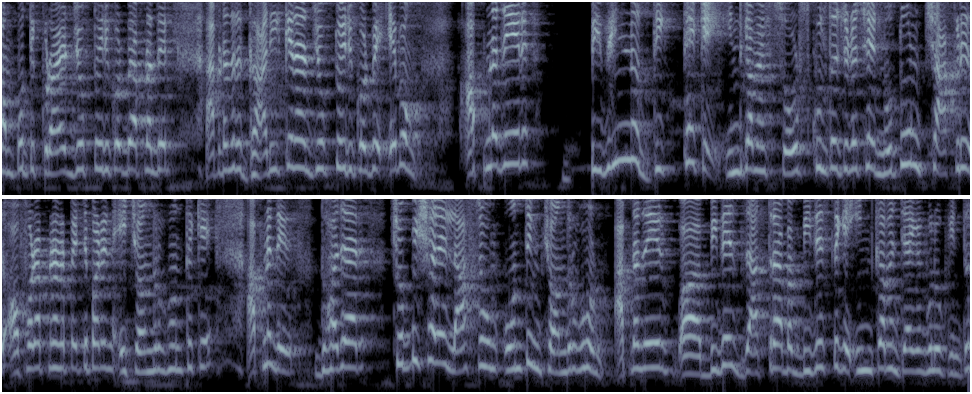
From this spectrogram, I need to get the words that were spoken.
সম্পত্তি ক্রয়ের যোগ তৈরি করবে আপনাদের আপনাদের গাড়ি কেনার যোগ তৈরি করবে এবং আপনাদের বিভিন্ন দিক থেকে ইনকামের সোর্স খুলতে চলেছে। নতুন চাকরির অফার আপনারা পেতে পারেন এই চন্দ্রগ্রহণ থেকে। আপনাদের দু হাজার চব্বিশ সালের লাস্ট এবং অন্তিম চন্দ্রগ্রহণ আপনাদের বিদেশ যাত্রা বা বিদেশ থেকে ইনকামের জায়গাগুলো কিন্তু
